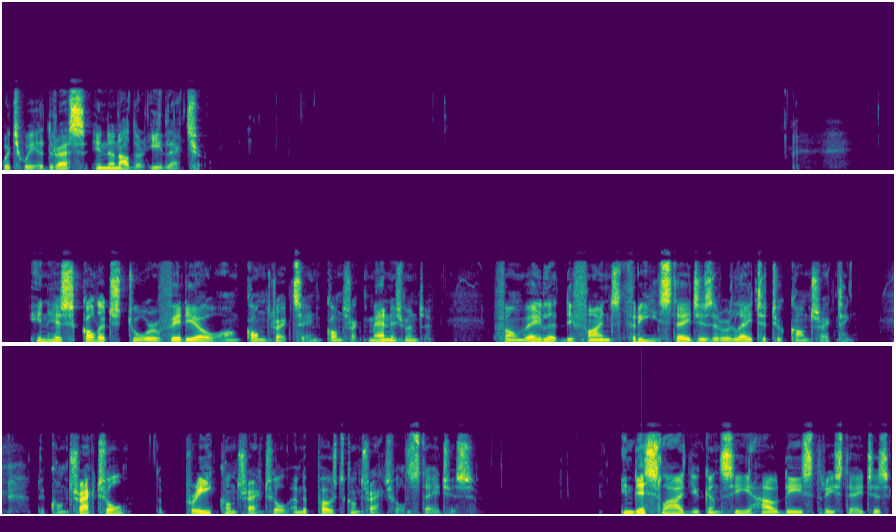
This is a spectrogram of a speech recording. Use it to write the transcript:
which we address in another e-lecture. In his college tour video on contracts and contract management, Van Weele defines three stages related to contracting. The contractual, the pre-contractual and the post-contractual stages. In this slide, you can see how these three stages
